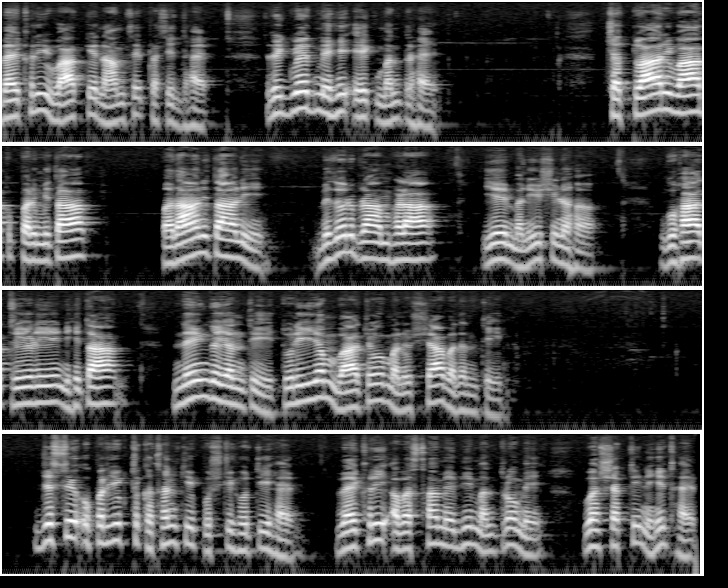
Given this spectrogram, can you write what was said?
बैखरी वाक के नाम से प्रसिद्ध है। ऋग्वेद में ही एक मंत्र है। चुरी वाक परिमिता पदानितानि विदुर्ब्राह्मणा ये मनीषिण। गुहा त्रीणी निहिता नेंगयंती तुरीय वाचो मनुष्या वदंती जिससे उपर्युक्त कथन की पुष्टि होती है, वैखरी अवस्था में भी मंत्रों में वह शक्ति निहित है,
